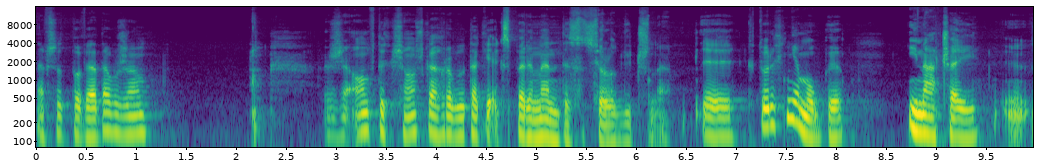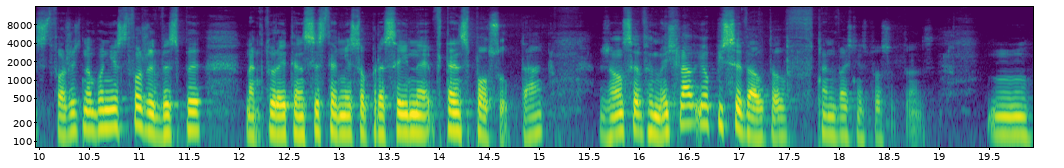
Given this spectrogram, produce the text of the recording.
zawsze odpowiadał, że, że on w tych książkach robił takie eksperymenty socjologiczne, y, których nie mógłby inaczej y, stworzyć, no bo nie stworzy wyspy, na której ten system jest opresyjny w ten sposób, tak? Że on sobie wymyślał i opisywał to w ten właśnie sposób. Mm,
